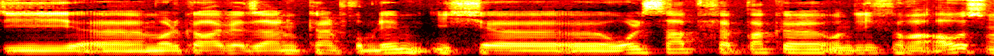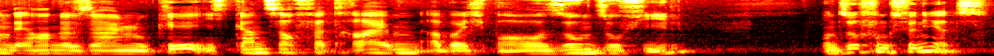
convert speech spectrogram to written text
Die äh, Molkerei wird sagen, kein Problem, ich äh, hole es ab, verpacke und liefere aus. Und der Handel sagen, okay, ich kann es auch vertreiben, aber ich brauche so und so viel. Und so funktioniert's.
